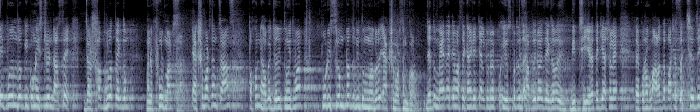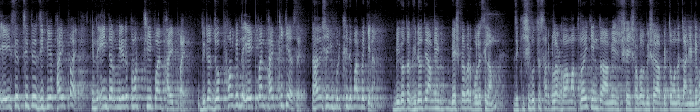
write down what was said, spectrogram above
এই পর্যন্ত কি কোনো স্টুডেন্ট আছে যার সবগুলোতে একদম মানে ফুল মার্কস একশো পার্সেন্ট চান্স তখনই হবে যদি তুমি তোমার পরিশ্রমটা যদি তুমি মনে করো একশো পার্সেন্ট করো। যেহেতু ম্যাথ আইটেম আছে এখানে ক্যালকুলেটার ইউজ করতে সাবজেক্ট ওয়াইজ এক্সাম দিচ্ছি। এটাতে কি আসলে কোনো রকম আলাদা পাশ আছে? যে এইচএসসিতে জিপিএ ফাইভ পায় কিন্তু ইন্টারমিডিয়েটে তোমার থ্রি পয়েন্ট ফাইভ পায়। দুইটার যোগফল কিন্তু এইট পয়েন্ট ফাইভ ঠিকই আছে। তাহলে সে কি পরীক্ষা দিতে পারবে কিনা? বিগত ভিডিওতে আমি বেশ কয়েকবার বলেছিলাম যে কৃষিগুচ্ছ সার্কুলার হওয়া মাত্রই কিন্তু আমি সেই সকল বিষয়ে আপডেট তোমাদের জানিয়ে দিব।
